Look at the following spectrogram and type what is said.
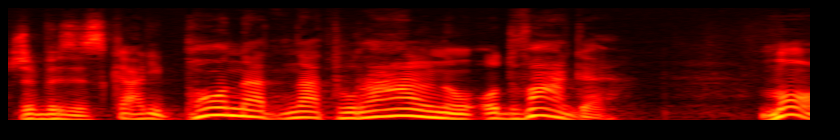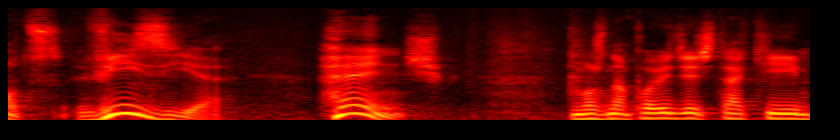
Żeby zyskali ponadnaturalną odwagę, moc, wizję, chęć, można powiedzieć taki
